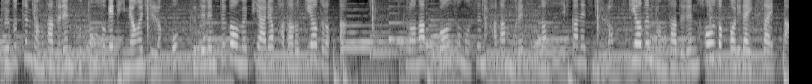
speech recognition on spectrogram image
불붙은 병사들은 고통 속에 비명을 질렀고 그들은 뜨거움을 피하려 바다로 뛰어들었다. 그러나 무거운 솜옷은 바닷물에 젖자 순식간에 짓눌러 뛰어든 병사들은 허우적거리다 익사했다.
